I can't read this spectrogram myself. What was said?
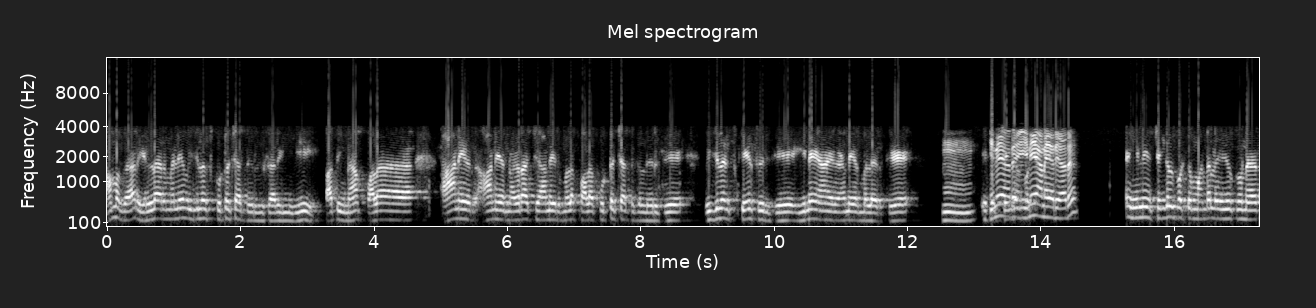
ஆமா சார் எல்லார் மேலேயும் விஜிலன்ஸ் குற்றச்சாட்டு இருக்கு சார் இன்னைக்கு. பாத்தீங்கன்னா பல ஆணையர் ஆணையர் நகராட்சி ஆணையர் மேல பல குற்றச்சாட்டுகள் இருக்கு. விஜிலன்ஸ் கேஸ் இருக்கு. இணை ஆணை- ஆணையர் மேல இருக்கு. ம் இணை ஆணை- இணை ஆணையர் யாரு? இனி செங்கல்பட்டு மண்டல இயக்குனர்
